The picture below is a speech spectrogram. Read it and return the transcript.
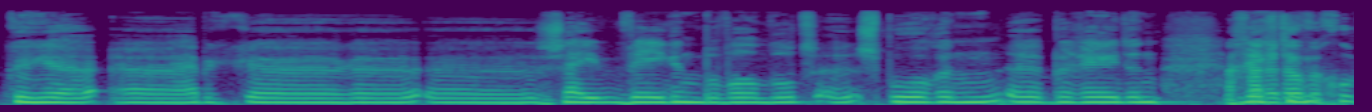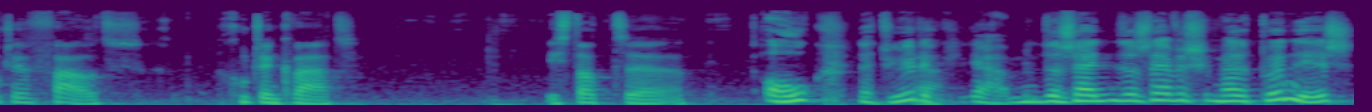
Kun je, uh, heb ik uh, uh, zijwegen bewandeld, sporen bereden. Maar gaat richting... het over goed en fout? Goed en kwaad? Is dat... Ook, natuurlijk. Ja. ja. er zijn, er zijn, maar het punt is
